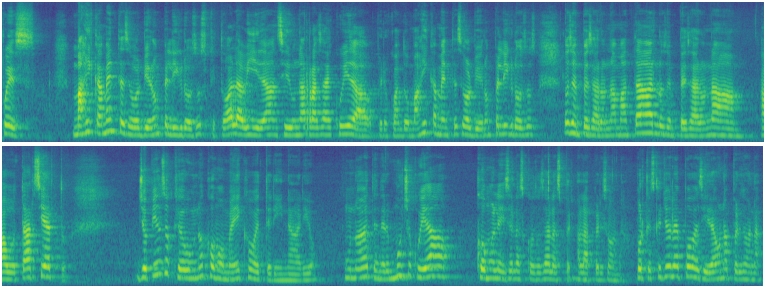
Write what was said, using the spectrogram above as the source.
pues mágicamente se volvieron peligrosos, que toda la vida han sido una raza de cuidado, pero cuando mágicamente se volvieron peligrosos, los empezaron a matar, los empezaron a, a botar, ¿cierto? Yo pienso que uno como médico veterinario, uno debe tener mucho cuidado cómo le dice las cosas a, a la persona, porque es que yo le puedo decir a una persona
